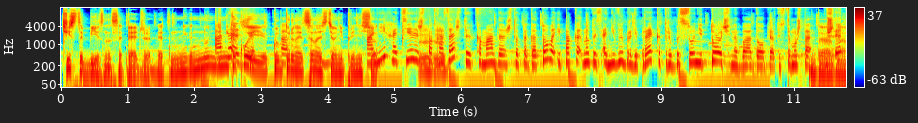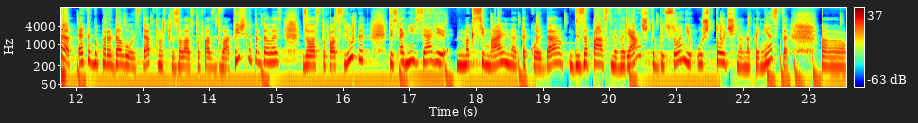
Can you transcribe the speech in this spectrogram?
чисто бизнес, опять же. Это ну, опять никакой же, культурной ценности он не принесет. Они хотели же угу. показать, что их команда что-то готова, и пока, ну, то есть они выбрали проект, который бы Sony точно бы одобрил, то есть потому что да, это, да. это бы продалось, да, потому что The Last of Us 2 отлично продалась, The Last of Us любит, то есть они взяли максимально такой, да, безопасный вариант, чтобы Sony уж точно наконец-то э,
